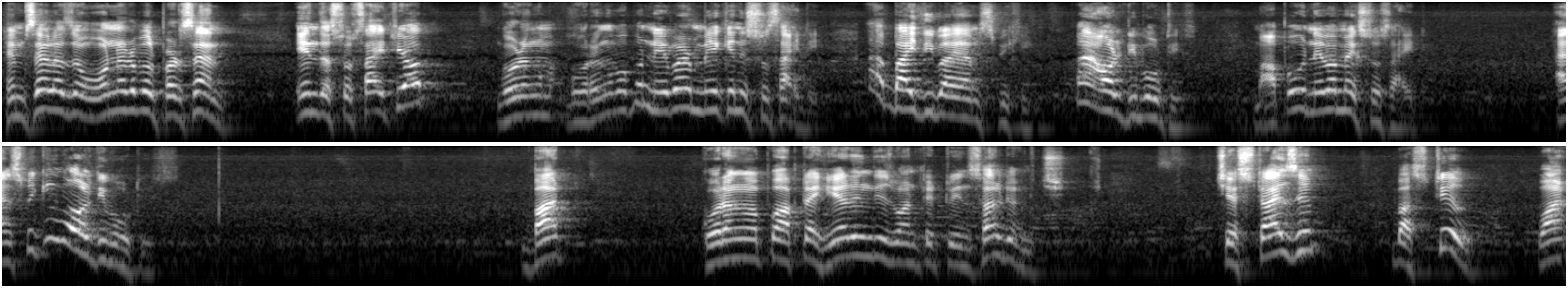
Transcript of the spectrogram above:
himself as a honorable person in the society of Gauranga, Mahaprabhu never make any society. Uh, by Diva I am speaking. Uh, all devotees. Mahaprabhu never makes society. I am speaking all devotees. But Gauranga after hearing this wanted to insult him, ch chastise him, but still, one,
